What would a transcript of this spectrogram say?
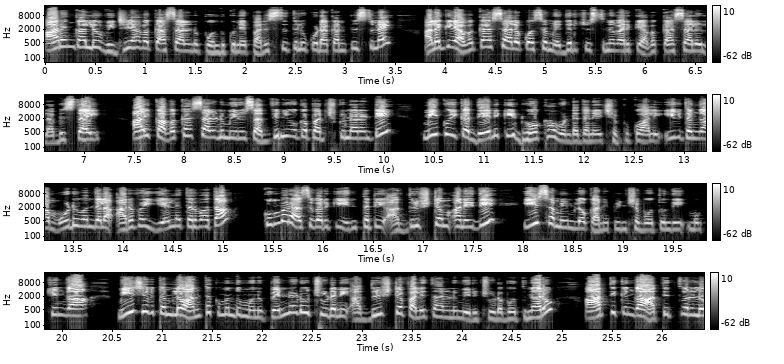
ఆ రంగాల్లో విజయావకాశాలను పొందుకునే పరిస్థితులు కూడా కనిపిస్తున్నాయి. అలాగే అవకాశాల కోసం ఎదురు చూస్తున్న వారికి అవకాశాలు లభిస్తాయి. ఆ యొక్క అవకాశాలను మీరు సద్వినియోగపరుచుకున్నారంటే మీకు ఇక దేనికి ఢోకా ఉండదనే చెప్పుకోవాలి. ఈ విధంగా మూడు వందల అరవై ఏళ్ళ తర్వాత కుంభరాశి వారికి ఇంతటి అదృష్టం అనేది ఈ సమయంలో కనిపించబోతుంది. ముఖ్యంగా మీ జీవితంలో అంతకుముందు మును పెన్నడూ చూడని అదృష్ట ఫలితాలను మీరు చూడబోతున్నారు. ఆర్థికంగా అతి త్వరలో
